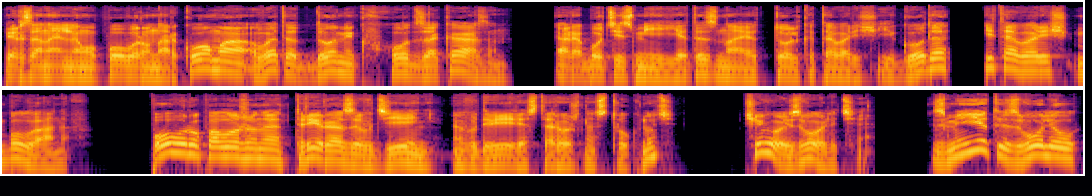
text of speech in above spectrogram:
Персональному повару наркома в этот домик вход заказан. О работе змеиеда знают только товарищ Егода и товарищ Буланов. Повару положено три раза в день в дверь осторожно стукнуть. Чего изволите? Змеет изволил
